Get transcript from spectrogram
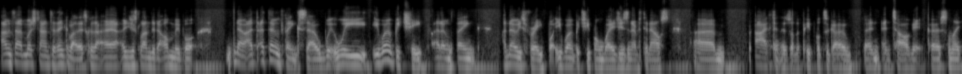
I haven't had much time to think about this because I, I, just landed it on me. But no, I, I don't think so. We, we, he won't be cheap. I don't think. I know he's free, but he won't be cheap on wages and everything else. Um, I think there's other people to go and, and target personally.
